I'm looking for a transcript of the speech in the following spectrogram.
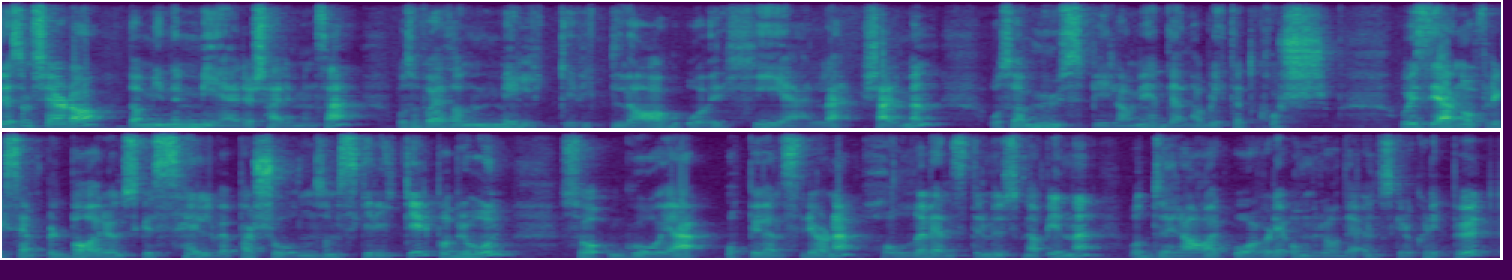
Det som skjer da, da minimerer skjermen seg, og så får jeg sånn melkehvitt lag over hele skjermen, og så er musbila mi, den har blitt et kors. Og hvis jeg nå for eksempel bare ønsker selve personen som skriker på broen, så går jeg opp i venstre hjørne, holder venstre musknapp inne, og drar over det området jeg ønsker å klippe ut,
